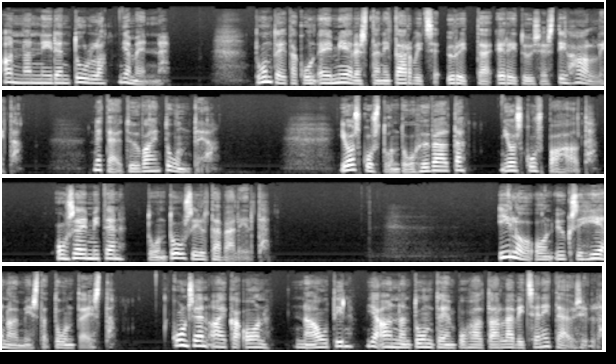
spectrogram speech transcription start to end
annan niiden tulla ja mennä. Tunteita kun ei mielestäni tarvitse yrittää erityisesti hallita. Ne täytyy vain tuntea. Joskus tuntuu hyvältä, joskus pahalta. Useimmiten tuntuu siltä väliltä. Ilo on yksi hienoimmista tunteista. Kun sen aika on, nautin ja annan tunteen puhaltaa lävitseni täysillä.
